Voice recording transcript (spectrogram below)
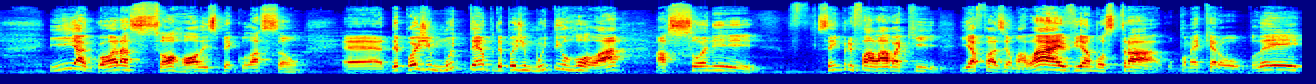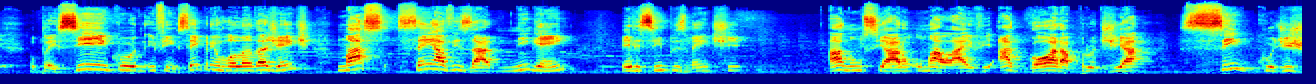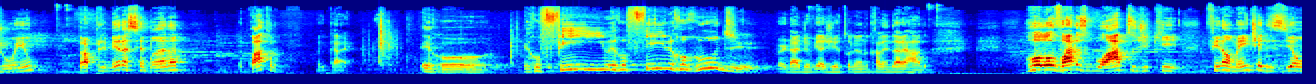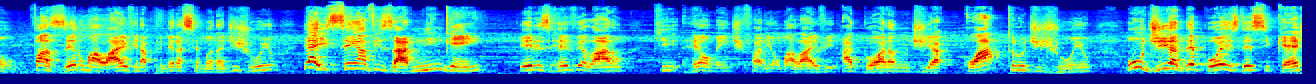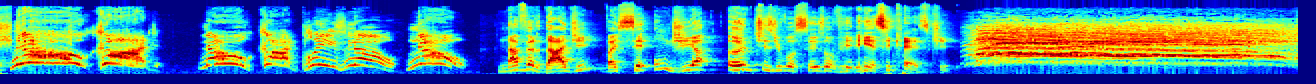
e agora só rola especulação. É, depois de muito tempo, depois de muito enrolar, a Sony sempre falava que ia fazer uma live, ia mostrar como é que era o Play, o Play 5, enfim, sempre enrolando a gente, mas sem avisar ninguém, eles simplesmente anunciaram uma live agora pro dia 5 de junho, pra primeira semana. 4? Oi, cara. Errou. Errou feio, errou feio, errou rude. Verdade, eu viajei, tô olhando o calendário errado. Rolou vários boatos de que finalmente eles iam fazer uma live na primeira semana de junho E aí, sem avisar ninguém, eles revelaram que realmente fariam uma live agora no dia 4 de junho, um dia depois desse cast. No, God! No, God, please, no! No! Na verdade, vai ser um dia antes de vocês ouvirem esse cast.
